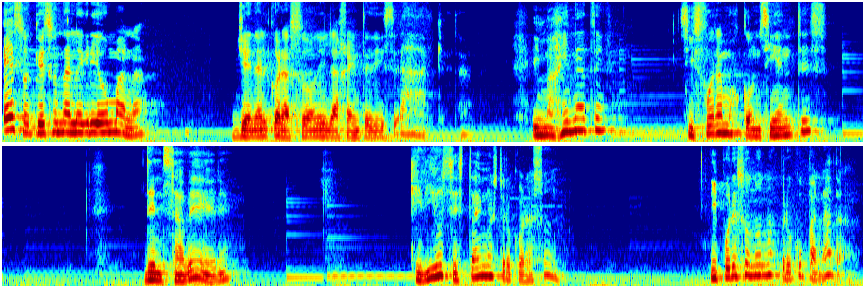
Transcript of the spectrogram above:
Eso que es una alegría humana, llena el corazón y la gente dice, ah, ¿qué tal? Imagínate si fuéramos conscientes del saber que Dios está en nuestro corazón. Y por eso no nos preocupa nada.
